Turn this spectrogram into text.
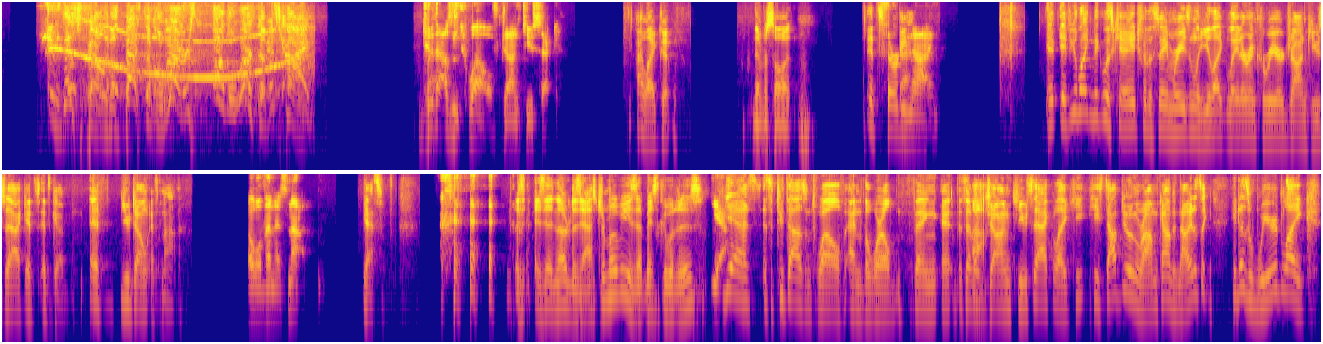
Is this film the best of the worst or the worst of its kind? 2012, John Cusack, I liked it. Never saw it. It's 39. If, if you like Nicolas Cage for the same reason that you like later in career John Cusack, it's it's good. If you don't, it's not. Oh well, then it's not. Yes. Is, is it another disaster movie? Is that basically what it is? Yeah. Yes, it's a 2012 end of the world thing. Instead of Ah. John Cusack, like he he stopped doing rom coms and now he does like he does weird like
